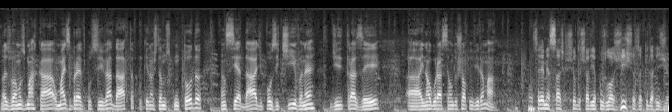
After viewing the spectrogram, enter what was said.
nós vamos marcar o mais breve possível a data, porque nós estamos com toda ansiedade positiva, né, de trazer a inauguração do Shopping Viramar. Qual seria a mensagem que o senhor deixaria para os lojistas aqui da região?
